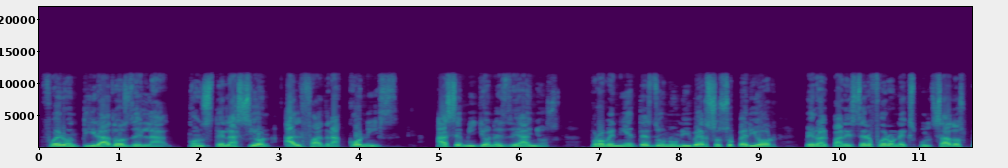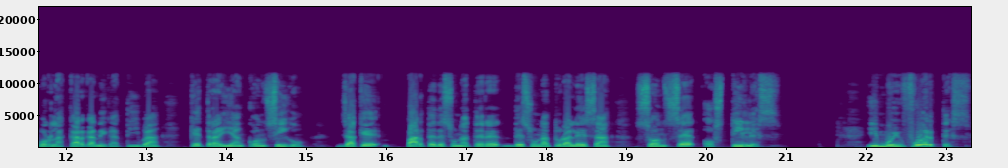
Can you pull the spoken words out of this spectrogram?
fueron tirados de la constelación Alpha Draconis hace millones de años, provenientes de un universo superior, pero al parecer fueron expulsados por la carga negativa que traían consigo, ya que parte de su, naturaleza son ser hostiles y muy fuertes.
